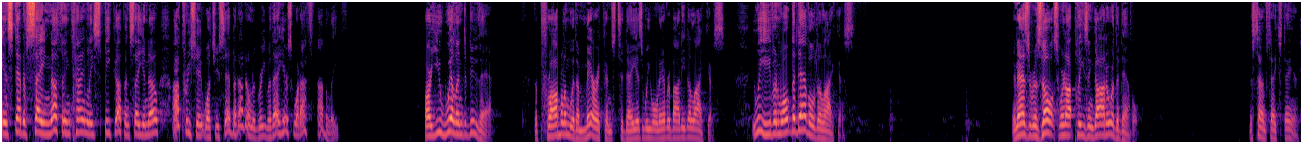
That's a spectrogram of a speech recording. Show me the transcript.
instead of saying nothing, kindly speak up and say, You know, I appreciate what you said, but I don't agree with that. Here's what I, I believe. Are you willing to do that? The problem with Americans today is we want everybody to like us. We even want the devil to like us. And as a result, we're not pleasing God or the devil. It's time take stand.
